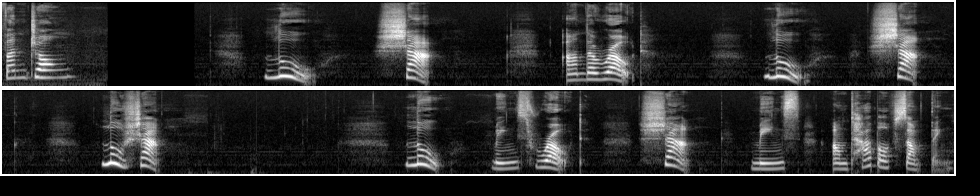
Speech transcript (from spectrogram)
分钟路上 on the road 路上路上 Lu means road. Shang means on top of something.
